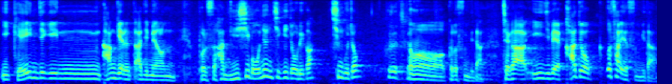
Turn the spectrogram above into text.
이 개인적인 관계를 따지면 벌써 한 25년 지기죠, 우리가? 친구죠? 그렇죠. 어, 그렇습니다. 제가 이 집의 가족 의사였습니다.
